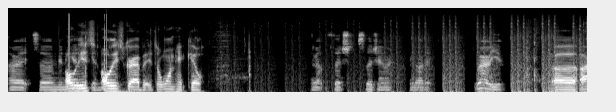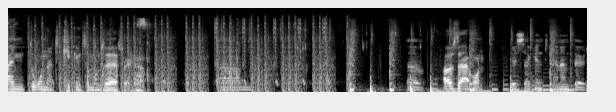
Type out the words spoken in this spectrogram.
Alright, so I'm gonna Always, get it again. always grab it. It's a one-hit kill. I got the sledge, sledgehammer. I got it. Where are you? Uh, I'm the one that's kicking someone's ass right now. Oh, How's that one? you're second, and I'm third.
